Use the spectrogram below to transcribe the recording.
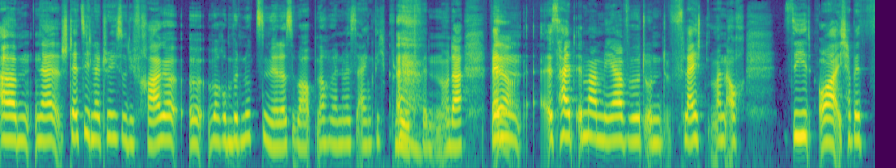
Ähm, na, stellt sich natürlich so die Frage, äh, warum benutzen wir das überhaupt noch, wenn wir es eigentlich blöd finden? Oder wenn Ja. es halt immer mehr wird und vielleicht man auch sieht, oh, ich habe jetzt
